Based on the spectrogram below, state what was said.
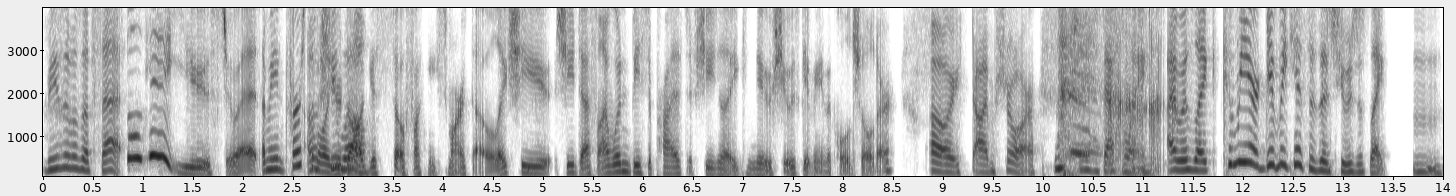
Visa was upset She'll get used to it. I mean, first of Oh, all, your dog is so fucking smart though. Like she she definitely I wouldn't be surprised if she like knew she was giving you the cold shoulder. oh i'm sure she's definitely i was like come here give me kisses and she was just like mm,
